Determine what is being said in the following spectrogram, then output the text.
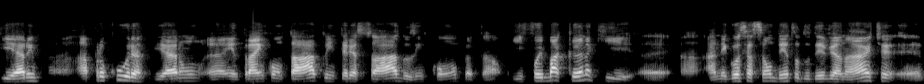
vieram à procura, vieram é, entrar em contato, interessados em compra tal. E foi bacana que é, a, a, negociação dentro do DeviantArt é, é,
